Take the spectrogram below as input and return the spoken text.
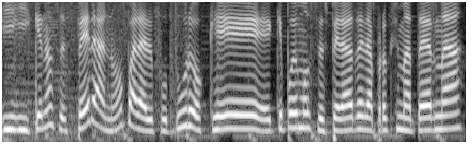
¿Y, y qué nos espera, no? Para el futuro, ¿Qué, ¿qué podemos esperar de la próxima terna?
